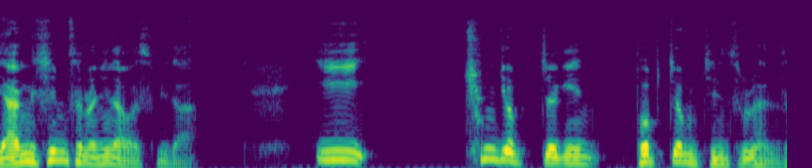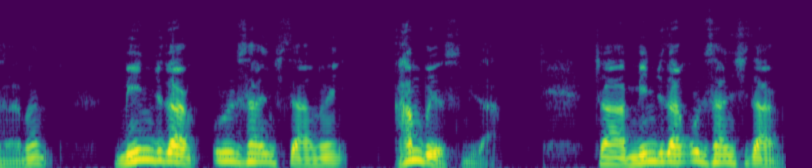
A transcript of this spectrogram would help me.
양심 선언이 나왔습니다. 이 충격적인 법정 진술을 한 사람은 민주당 울산시당의 간부였습니다. 자, 민주당 울산시당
